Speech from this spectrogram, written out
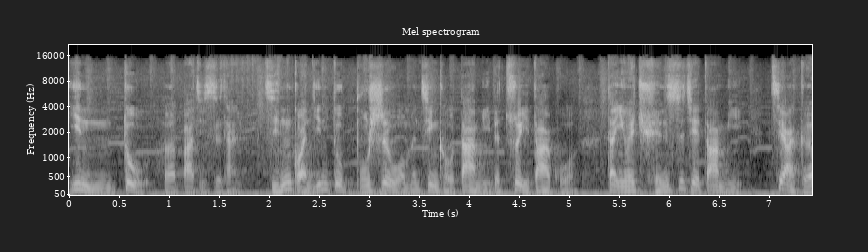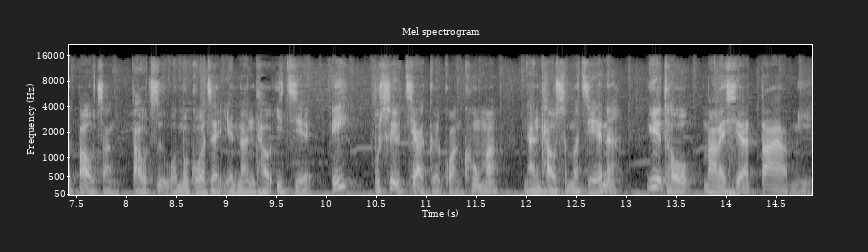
印度和巴基斯坦。尽管印度不是我们进口大米的最大国，但因为全世界大米价格暴涨，导致我们国家也难逃一劫。诶，不是有价格管控吗？难逃什么劫呢？月头，马来西亚大米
